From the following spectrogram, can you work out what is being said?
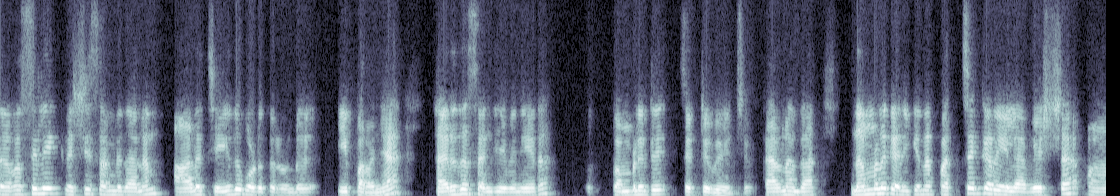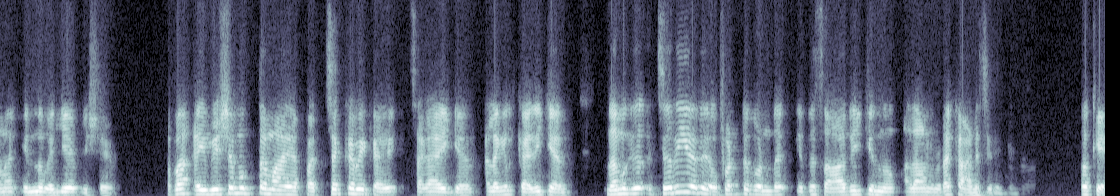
ടെറസിലെ കൃഷി സംവിധാനം ആൾ ചെയ്തു കൊടുത്തിട്ടുണ്ട് ഈ പറഞ്ഞ ഹരിത സഞ്ജീവനിയുടെ കംപ്ലീറ്റ് സെറ്റ് ഉപയോഗിച്ചു. കാരണം എന്താ? നമ്മൾ കഴിക്കുന്ന പച്ചക്കറിയിലെ വിഷമാണ് ഇന്ന് വലിയ വിഷയം. അപ്പൊ ഈ വിഷമുക്തമായ പച്ചക്കറി കഴി സഹായിക്കാൻ അല്ലെങ്കിൽ കഴിക്കാൻ നമുക്ക് ചെറിയൊരു എഫർട്ട് കൊണ്ട് ഇത് സാധിക്കുന്നു അതാണ് ഇവിടെ കാണിച്ചിരിക്കുന്നത് ഓക്കെ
